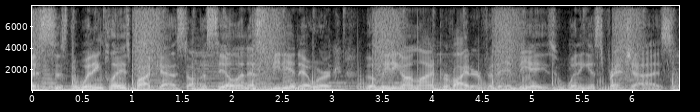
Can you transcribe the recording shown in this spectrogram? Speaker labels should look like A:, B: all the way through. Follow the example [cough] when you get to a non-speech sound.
A: This is the Winning Plays Podcast on the CLNS Media Network, the leading online provider for the NBA's winningest franchise.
